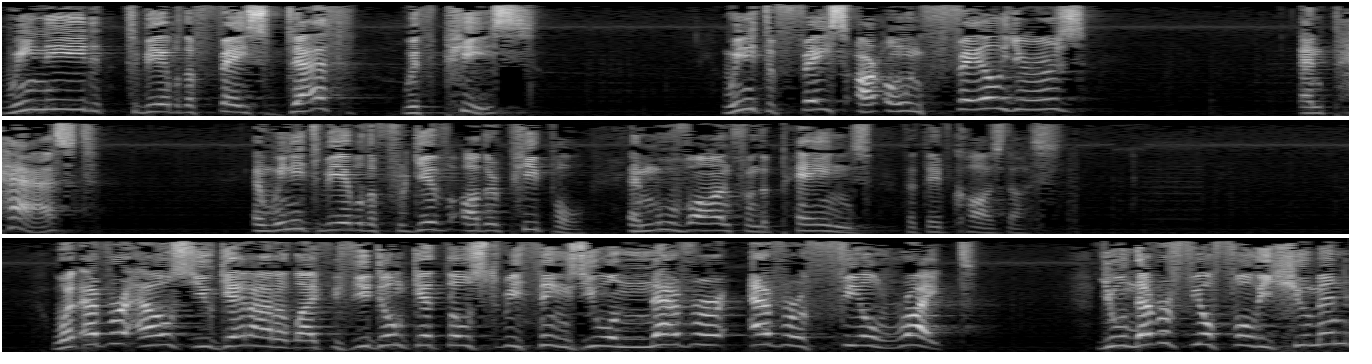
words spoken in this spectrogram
We need to be able to face death with peace. We need to face our own failures and past, and we need to be able to forgive other people and move on from the pains that they've caused us. Whatever else you get out of life, if you don't get those three things, you will never, ever feel right. You will never feel fully human.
